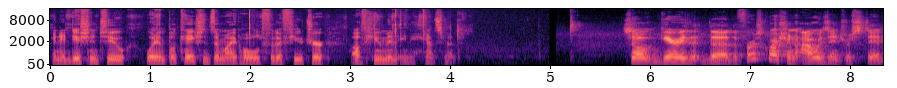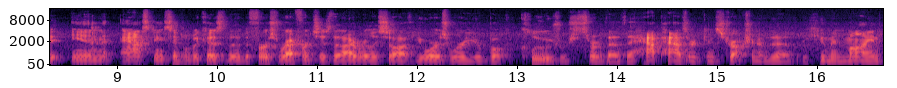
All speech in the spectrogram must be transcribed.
in addition to what implications it might hold for the future of human enhancement. So, Gary, the, the, the, first question I was interested in asking, simply because the, the first references that I really saw of yours were your book Kluge, which is sort of the, the haphazard construction of the, the human mind,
